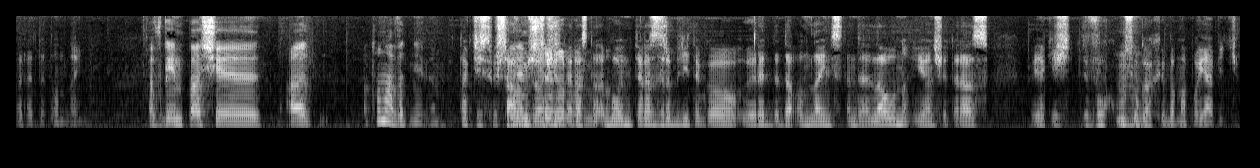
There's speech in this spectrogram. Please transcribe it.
Red Dead Online. A w Game Passie... A, a to nawet nie wiem. Tak gdzieś słyszałem, wiem że szczerze, teraz, bo... bo oni teraz zrobili tego Red Dead Online Standalone i on się teraz w jakichś dwóch mhm. usługach chyba ma pojawić.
